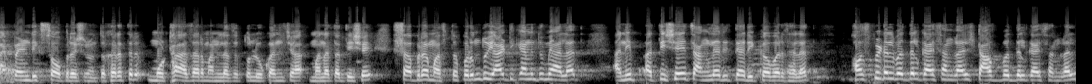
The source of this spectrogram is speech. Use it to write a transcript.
अपेंडिक्सचं ऑपरेशन होतं. खरं तर मोठा आजार मानला जातो. लोकांच्या मनात अतिशय संभ्रम असतं. परंतु या ठिकाणी तुम्ही आलात आणि अतिशय चांगल्यारीत्या रिकवर झालात. हॉस्पिटलबद्दल काय सांगाल? स्टाफबद्दल काय सांगाल?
